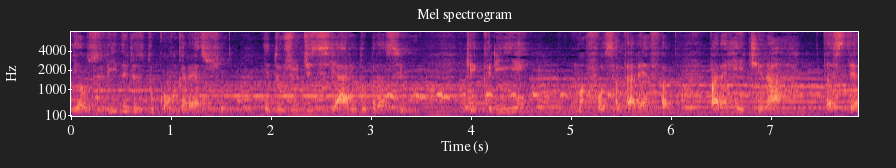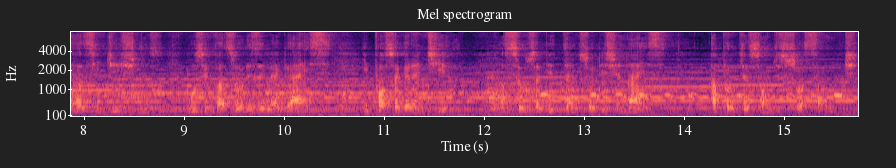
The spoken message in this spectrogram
e aos líderes do Congresso e do Judiciário do Brasil que criem uma força-tarefa para retirar das terras indígenas os invasores ilegais e possa garantir a seus habitantes originais a proteção de sua saúde.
